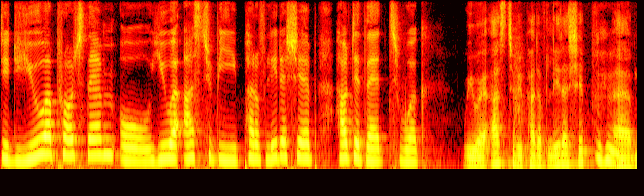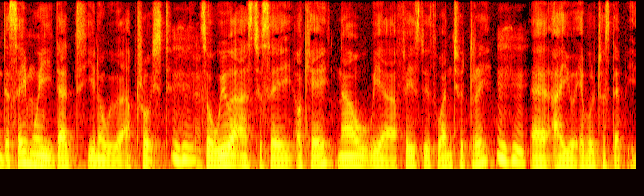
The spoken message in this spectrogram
did you approach them or you were asked to be part of leadership? How did that work? we were asked to be part of leadership Mm-hmm. um, the same way that you know we were approached so we were asked to say okay now we are faced with one two three. Mm-hmm. uh, are you able to step in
